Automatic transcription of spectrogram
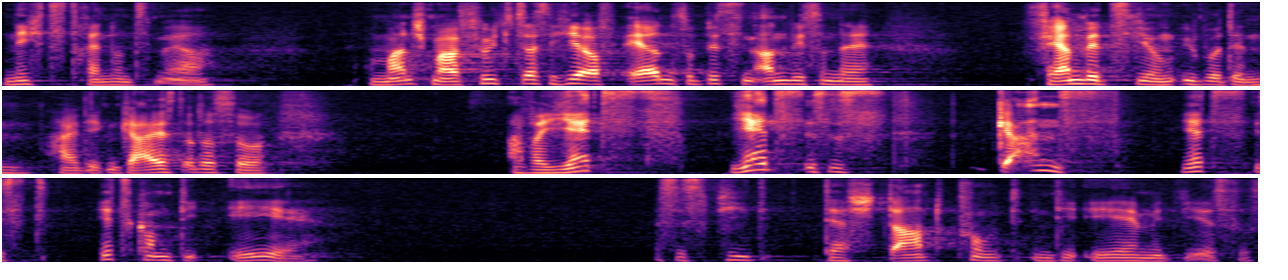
Nichts trennt uns mehr. Und manchmal fühlt sich das hier auf Erden so ein bisschen an wie so eine Fernbeziehung über den Heiligen Geist oder so. Aber jetzt, jetzt ist es ganz, jetzt, ist, jetzt kommt die Ehe. Es ist wie der Startpunkt in die Ehe mit Jesus.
